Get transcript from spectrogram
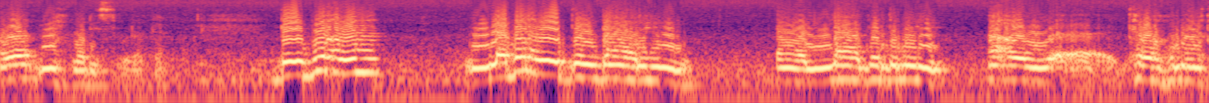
أو محوري سورك. ديبو أو لبر أو لا بردني أو توهمات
